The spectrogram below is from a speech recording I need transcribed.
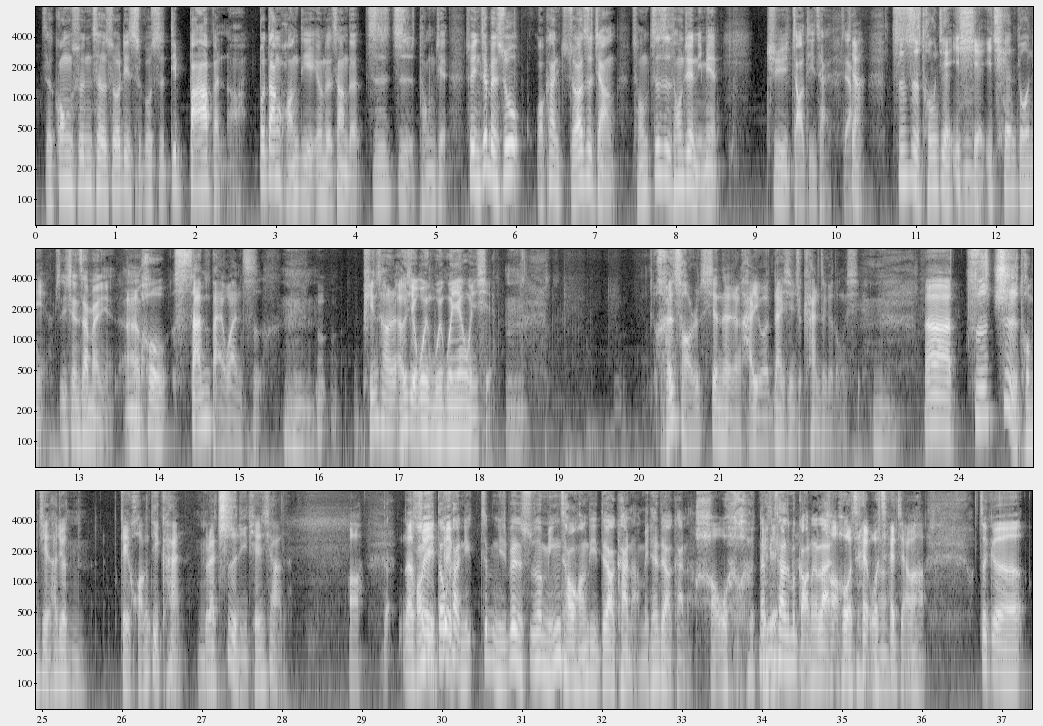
这公孙策说历史故事第八本啊，不当皇帝也用得上的《资治通鉴》，所以你这本书我看主要是讲从《资治通鉴》里面去找题材，这样。《资治通鉴》一写一千多年，一千三百年，然后三百万字，嗯，平常人而且文文文言文写，嗯，很少人现在人还有耐心去看这个东西，嗯，那《资治通鉴》他就给皇帝看，用来治理天下的。啊，那所以都看你这，你这本书说明朝皇帝都要看啊，每天都要看啊。好，我那明朝怎么搞那个烂？好，我再我再讲啊，这个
